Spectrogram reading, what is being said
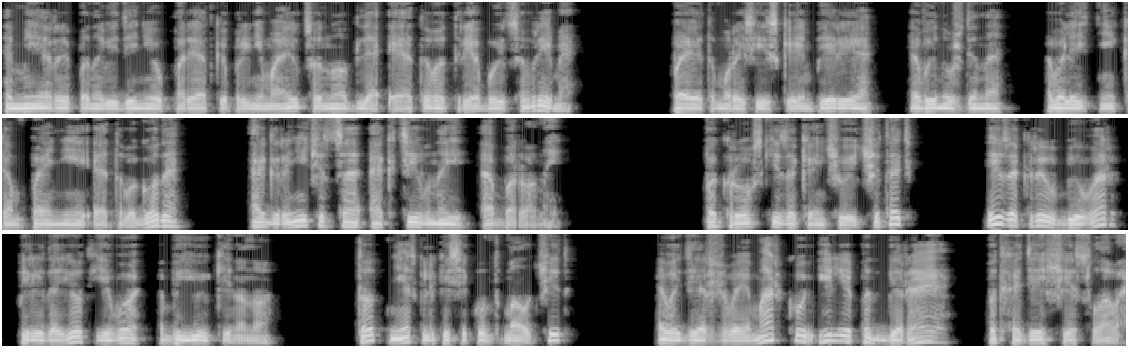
Меры по наведению порядка принимаются, но для этого требуется время. Поэтому Российская империя вынуждена в летней кампании этого года ограничиться активной обороной. Покровский заканчивает читать и, закрыв бювар, передает его Бьюкинену. Тот несколько секунд молчит, выдерживая марку или подбирая подходящие слова.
